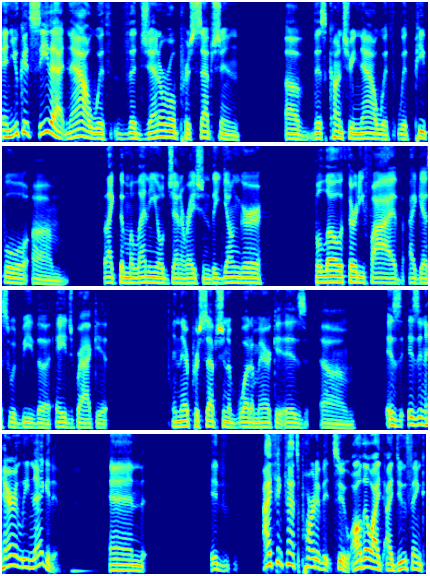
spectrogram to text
and you could see that now with the general perception of this country now with with people um like the millennial generation the younger below 35 i guess would be the age bracket and their perception of what america is um is is inherently negative and it, I think that's part of it too. Although I I do think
